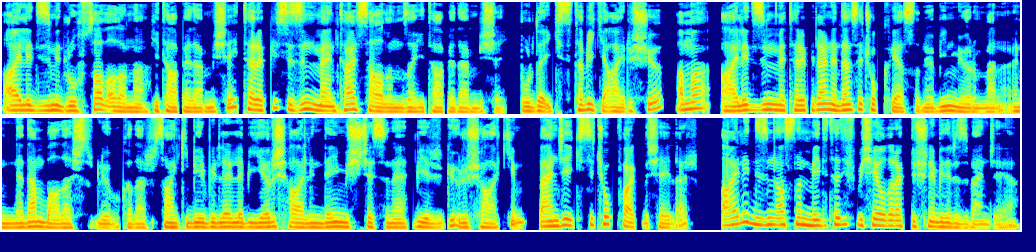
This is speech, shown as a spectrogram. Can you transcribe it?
Aile dizimi ruhsal alana hitap eden bir şey. Terapi sizin mental sağlığınıza hitap eden bir şey. Burada ikisi tabii ki ayrışıyor ama aile dizimi ve terapiler nedense çok kıyaslanıyor. Bilmiyorum ben hani neden bağdaştırılıyor bu kadar. Sanki birbirleriyle bir yarış halindeymişçesine bir görüş hakim. Bence ikisi çok farklı şeyler. Aile dizimini aslında meditatif bir şey olarak düşünebiliriz bence ya.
